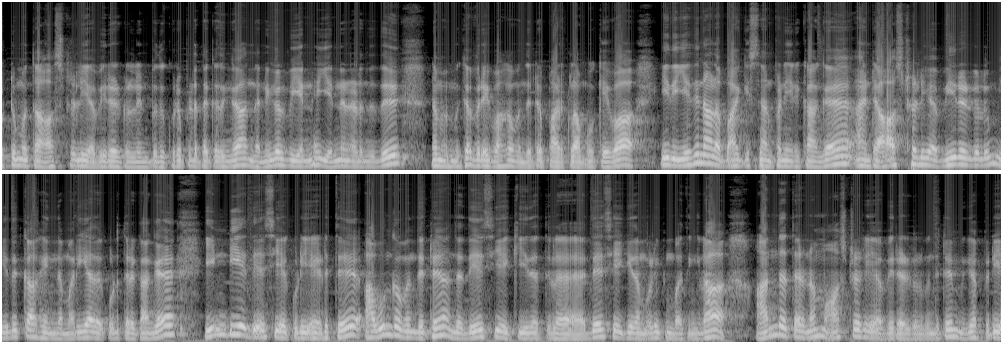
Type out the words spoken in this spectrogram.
ஒட்டுமொத்த ஆஸ்திரேலியா வீரர்கள் என்பது குறிப்பிடத்தக்கதுங்க. அந்த நிகழ்வு என்ன என்ன நடந்தது நம்ம மிக விரைவாக வந்துட்டு பார்க்கலாம் ஓகேவா இது எதனால் பாகிஸ்தான் பண்ணியிருக்காங்க? அண்ட் ஆஸ்திரேலியா வீரர்களும் எதுக்காக இந்த மரியாதை கொடுத்துருக்காங்க? இந்திய தேசிய கொடியை எடுத்து அவங்க வந்துட்டு அந்த தேசிய கீதத்தில் தேசிய கீதம் ஒழிக்கும் பார்த்தீங்களா? அந்த தருணம் ஆஸ்திரேலியா வீரர்கள் வந்துட்டு மிகப்பெரிய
